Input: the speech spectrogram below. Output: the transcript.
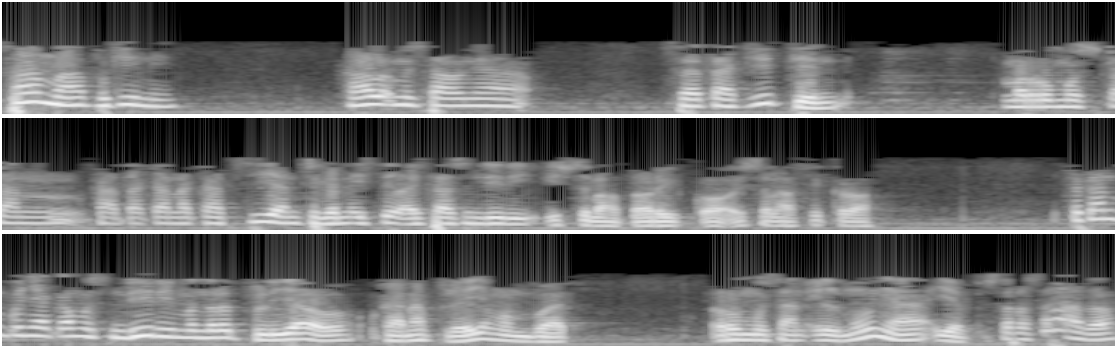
Sama begini. Kalau misalnya saya tajidin merumuskan katakanlah kajian dengan istilah-istilah sendiri, istilah toriko, istilah fikroh, itu kan punya kamu sendiri menurut beliau. Karena beliau yang membuat rumusan ilmunya ya serah-serah toh.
